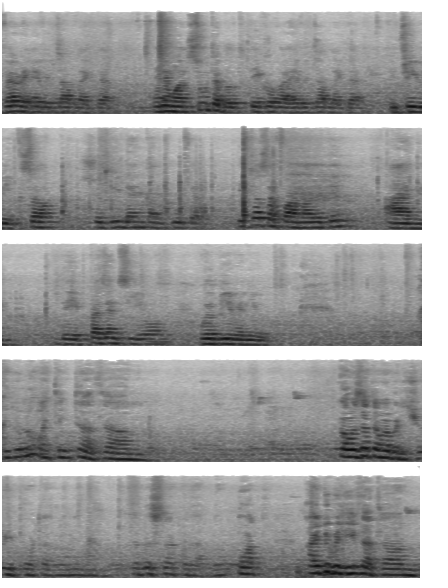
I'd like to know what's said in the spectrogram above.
very heavy job like that, anyone suitable to take over a heavy job like that in three weeks. So should we then conclude that it's just a formality and the present CEO will be renewed? I don't know. I think that um, I was at the Webber report. I let me start with that. But I do believe that um,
